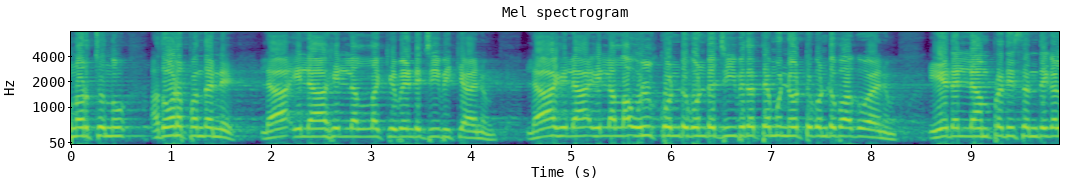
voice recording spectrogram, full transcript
ഉണർത്തുന്നു. അതോടൊപ്പം തന്നെ ലാ ഇലാഹില്ലയ്ക്ക് വേണ്ടി ജീവിക്കാനും ലാ ഇലാഹ ഇല്ലല്ലാഹ് ഉൾക്കൊണ്ടുകൊണ്ട് ജീവിതത്തെ മുന്നോട്ട് കൊണ്ടുപോകുവാനും ഏതെല്ലാം പ്രതിസന്ധികൾ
